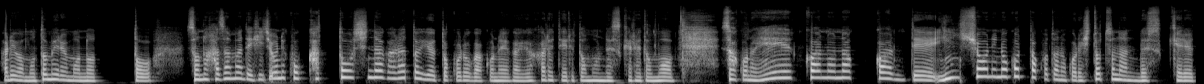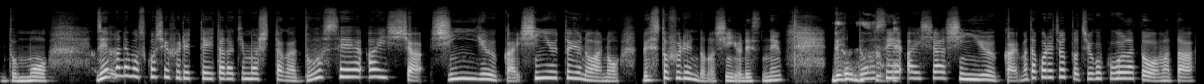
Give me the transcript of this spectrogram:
あるいは求めるものと、その狭間で非常にこう葛藤しながらというところがこの映画描かれていると思うんですけれども、さあ、この映画の中で印象に残ったことのこれ一つなんですけれども、前半でも少し触れていただきましたが、同性愛者親友会、親友というのはあの、ベストフレンドの親友ですね。で、同性愛者親友会。またこれちょっと中国語だとまた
